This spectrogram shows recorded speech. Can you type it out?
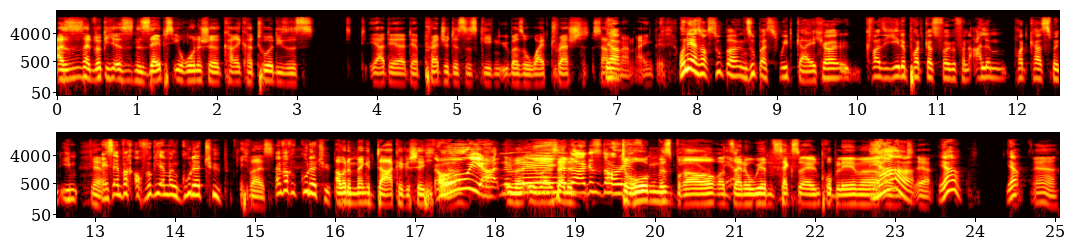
Also es ist halt wirklich, es ist eine selbstironische Karikatur dieses, ja, der, der Prejudices gegenüber so White Trash Southernern eigentlich. Und er ist auch super, ein super sweet Guy. Ich höre quasi jede Podcast-Folge von allem Podcasts mit ihm. Ja. Er ist einfach auch wirklich einfach ein guter Typ. Ich weiß. Einfach ein guter Typ. Aber eine Menge darke Geschichten. Oh ja, eine über, Menge über darke Stories. Drogenmissbrauch und seine weirden sexuellen Probleme. Ja, Und, ja. ja, ja.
